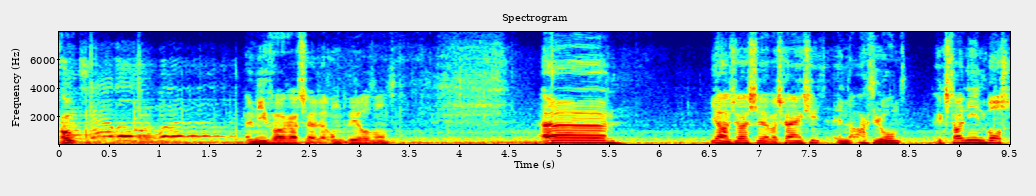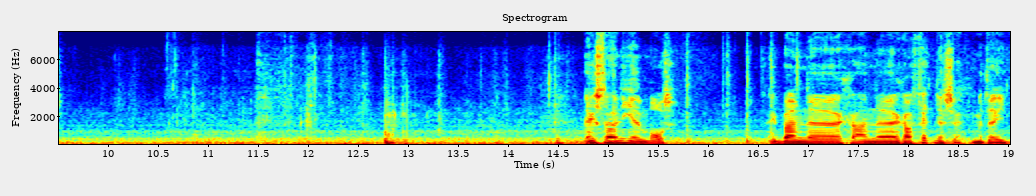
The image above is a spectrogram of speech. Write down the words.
oh. In ieder geval gaat zij de rond, wereld rond. Uh, ja, zoals je waarschijnlijk ziet in de achtergrond, ik sta niet in het bos. Ik sta niet in het bos. Ik ben uh, gaan, uh, gaan fitnessen meteen.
